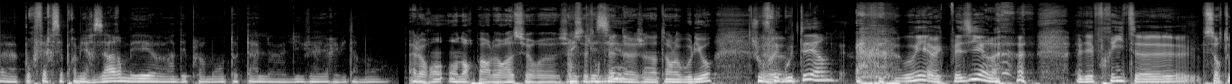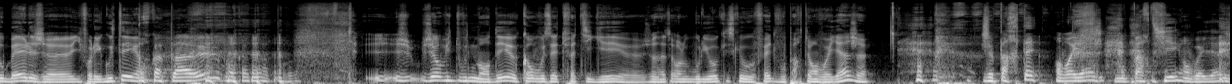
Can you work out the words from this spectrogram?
Euh, pour faire ses premières armes et euh, un déploiement total euh, l'hiver évidemment. alors on, on en reparlera sur, sur Avec cette plaisir. antenne, Jonathan Loboulio. Je vous ferai Euh, goûter. Hein. Oui, avec plaisir. les frites, euh, surtout belges, il faut les goûter. hein. Pourquoi pas oui, Pourquoi pas pourquoi- J- J'ai envie de vous demander, euh, quand vous êtes fatigué, euh, Jonathan Loboulio, qu'est-ce que vous faites? Vous partez en voyage? Je partais en voyage. Vous partiez en voyage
